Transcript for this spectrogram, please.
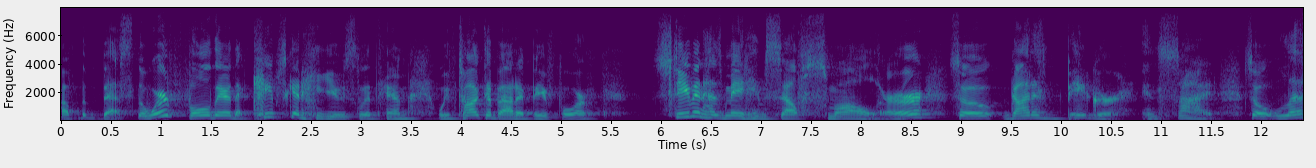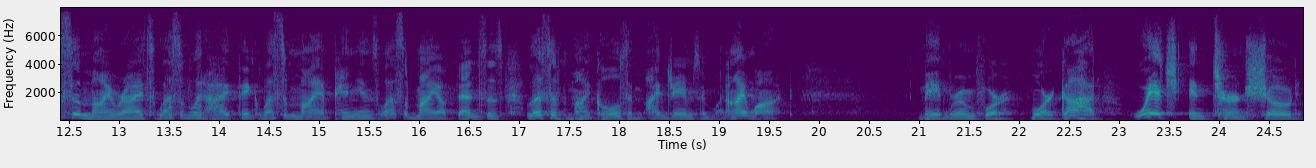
of the best. The word full there that keeps getting used with him, we've talked about it before. Stephen has made himself smaller, so God is bigger inside. So less of my rights, less of what I think, less of my opinions, less of my offenses, less of my goals and my dreams and what I want. Made room for more God, which in turn showed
